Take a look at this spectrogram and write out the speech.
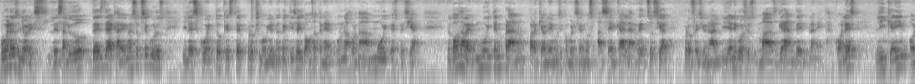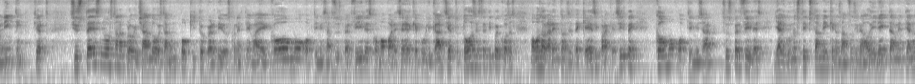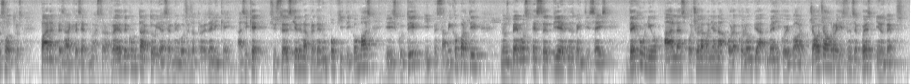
Bueno señores, les saludo desde Academia Subseguros y les cuento que este próximo viernes 26 vamos a tener una jornada muy especial. Nos vamos a ver muy temprano para que hablemos y conversemos acerca de la red social profesional y de negocios más grande del planeta. ¿Cuál es? LinkedIn o LinkedIn, ¿cierto? Si ustedes no están aprovechando o están un poquito perdidos con el tema de cómo optimizar sus perfiles, cómo aparecer, qué publicar, ¿cierto? Todos este tipo de cosas, vamos a hablar entonces de qué es y para qué sirve, cómo optimizar sus perfiles y algunos tips también que nos han funcionado directamente a nosotros para empezar a crecer nuestras redes de contacto y hacer negocios a través de LinkedIn. Así que si ustedes quieren aprender un poquitico más y discutir y pues también compartir, nos vemos este viernes 26 de junio a las 8 de la mañana, hora Colombia, México y Ecuador. Chao, chao, regístrense pues y nos vemos.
